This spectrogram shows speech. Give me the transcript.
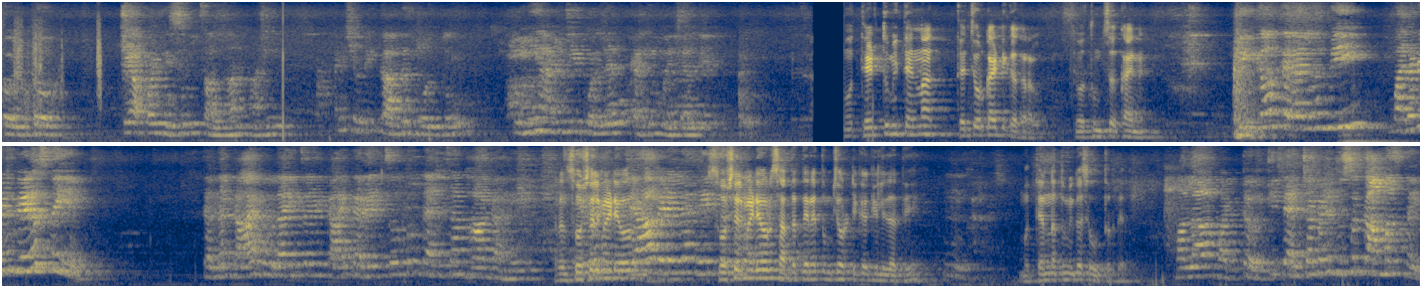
कळतं. ते आपण विसरून चालणार नाही. आणि शेवटी कागद बोलतो तुम्ही आणि मी बोलण्यात काही मजा नाही. मग थेट तुम्ही त्यांना त्यांच्यावर काय टीका कराल? किंवा तुमचं काय नाही? टीका करायला मी माझ्याकडे वेळच नाहीये. त्यांना काय बोलायचंय काय करायचं तो त्यांचा भाग आहे. कारण social media वर- ज्या वेळेला हे सोशल मीडियावर सातत्याने तुमच्यावर टीका केली जाते. मग त्यांना तुम्ही कसं उत्तर द्याल? मला वाटतं की त्यांच्याकडे दुसरं कामच नाही.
